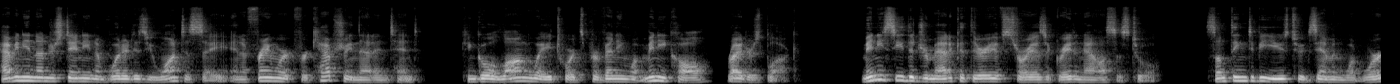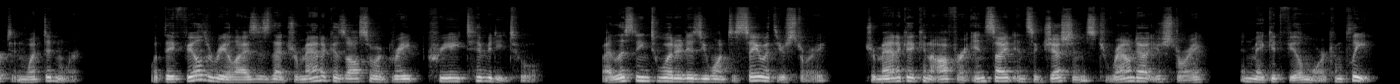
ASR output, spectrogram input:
Having an understanding of what it is you want to say and a framework for capturing that intent can go a long way towards preventing what many call writer's block. Many see the Dramatica theory of story as a great analysis tool, something to be used to examine what worked and what didn't work. What they fail to realize is that Dramatica is also a great creativity tool. By listening to what it is you want to say with your story, Dramatica can offer insight and suggestions to round out your story and make it feel more complete.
